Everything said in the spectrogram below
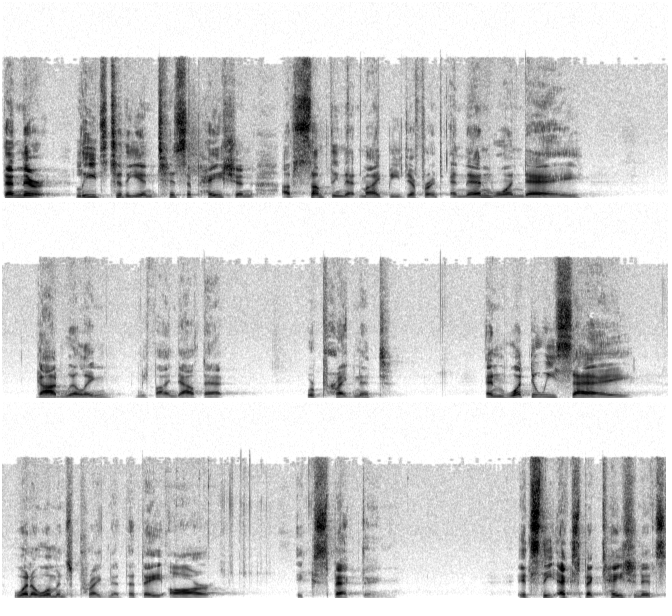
Then there leads to the anticipation of something that might be different. And then one day, God willing, we find out that we're pregnant. And what do we say when a woman's pregnant that they are expecting. It's the expectation. It's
